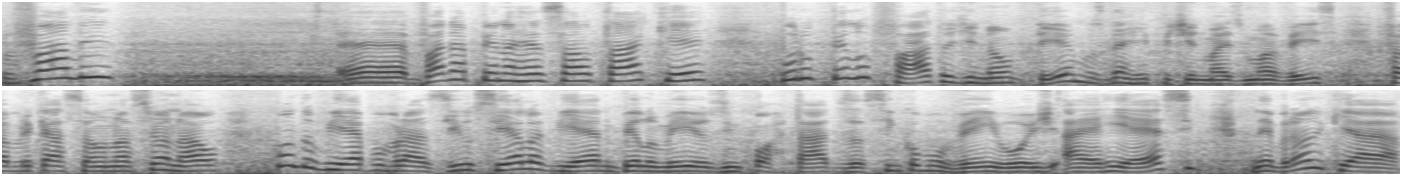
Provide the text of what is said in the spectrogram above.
Vale é, vale a pena ressaltar que, por, pelo fato de não termos, né, repetindo mais uma vez, fabricação nacional, quando vier para o Brasil, se ela vier pelo meio importados, assim como vem hoje a RS, lembrando que a,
